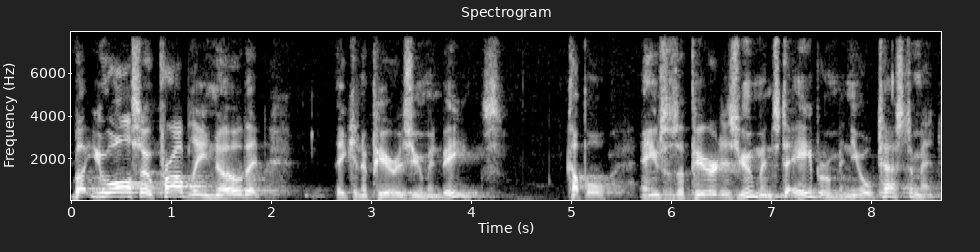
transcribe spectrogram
but you also probably know that they can appear as human beings. A couple Angels appeared as humans to Abram in the Old Testament.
